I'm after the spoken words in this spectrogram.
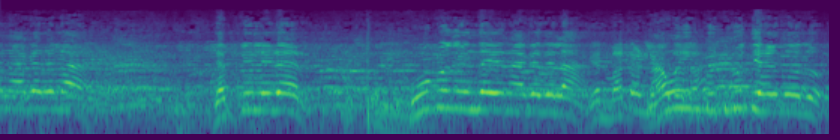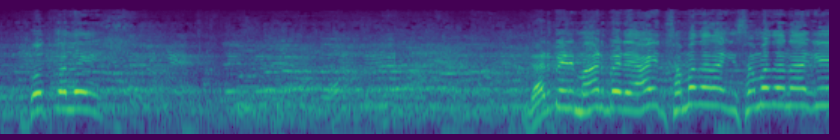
ಏನಾಗೋದಿಲ್ಲ. ಡೆಪ್ಟಿ ಲೀಡರ್ ಕೂಗುದ್ರಿಂದ ಏನಾಗೋದಿಲ್ಲ. ನಾವು ಹಿಂಗ್ ಬುದ್ಧಿ ಬುದ್ಧಿ ಹೇಳ್ಬೋದು. ಗೊತ್ತಲ್ಲಿ. ಗಡಿಬಿಡಿ ಮಾಡಬೇಡಿ. ಆಯ್ತು ಸಮಾಧಾನ ಆಗಿ ಸಮಾಧಾನ ಆಗಿ.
